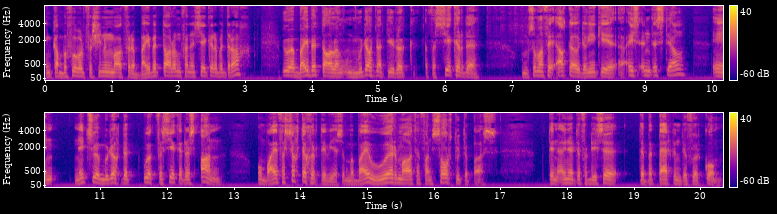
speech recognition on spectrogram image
en kan byvoorbeeld voorsiening maak vir 'n bybetaling van 'n sekere bedrag. Nou 'n bybetaling ontmoedig natuurlik 'n versekerde om sommer vir elke ou dingetjie 'n eis in te stel en net so moedig dit ook versekerdes aan om baie versigtiger te wees om 'n baie hoër mate van sorg toe te pas ten einde te verliese te beperk en te voorkom.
